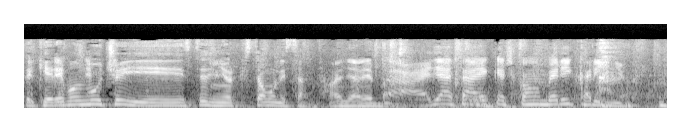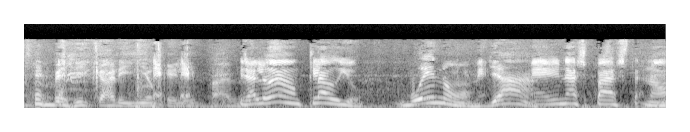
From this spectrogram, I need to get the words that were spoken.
Te queremos mucho y este señor que está molestando. A Janet Ah, ya sabe que es con ver y cariño. Beli, cariño, ¿qué le pasa? Y saluda a don Claudio. Bueno, ya. Me hay unas pastas. No, No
